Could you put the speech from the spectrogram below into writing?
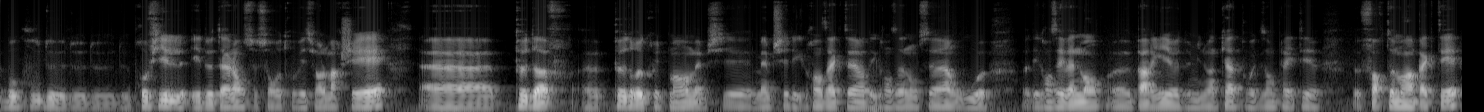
beaucoup de, profils et de talents se sont retrouvés sur le marché, euh, peu d'offres, euh, peu de recrutement, même chez, même des grands acteurs, des grands annonceurs ou des grands événements. Paris 2024, pour exemple, a été fortement impacté.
